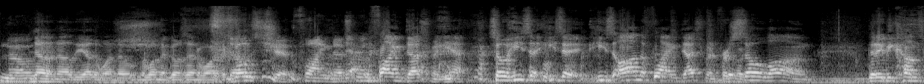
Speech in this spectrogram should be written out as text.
No. No, no, the other one, the, the one that goes underwater, the ghost ship. Flying Dutchman. The Flying Dutchman, yeah. So he's a he's a he's on the Flying Dutchman for so long that he becomes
